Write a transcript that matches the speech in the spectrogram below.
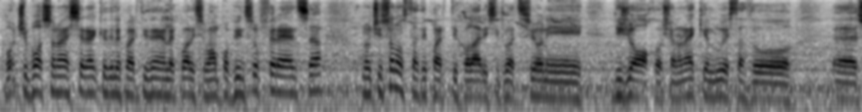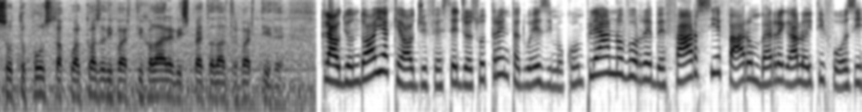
può, ci possono essere anche delle partite nelle quali si va un po' più in sofferenza, non ci sono state particolari situazioni di gioco, cioè non è che lui è stato eh, sottoposto a qualcosa di particolare rispetto ad altre partite. Claudio Ondoia, che oggi festeggia il suo 32esimo compleanno, vorrebbe farsi e fare un bel regalo ai tifosi,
